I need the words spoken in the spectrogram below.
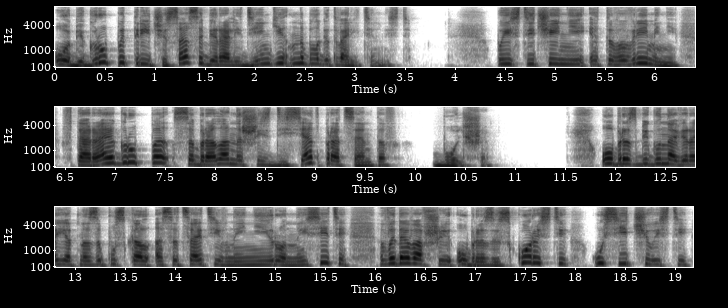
Обе группы три часа собирали деньги на благотворительность. По истечении этого времени вторая группа собрала на 60% больше. Образ бегуна, вероятно, запускал ассоциативные нейронные сети, выдававшие образы скорости, усидчивости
